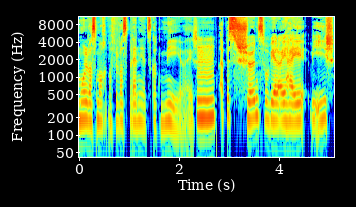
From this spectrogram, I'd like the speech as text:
mal, was mach, für was brenne ich jetzt gerade mehr, weißt? Mhm. Etwas Schönes, wo wir euch haben, wie ich,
